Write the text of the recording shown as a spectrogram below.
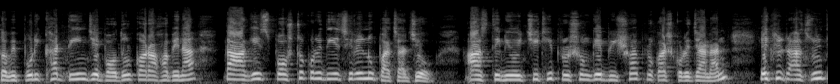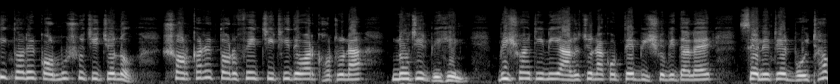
তবে পরীক্ষার দিন যে বদল করা হবে না, তা আগে স্পষ্ট করে দিয়েছিলেন উপাচার্য। আজ তিনি ওই চিঠি প্রসঙ্গে বিষয় প্রকাশ করে জানান, একটি রাজনৈতিক দলের কর্মসূচির জন্য সরকারের তরফে চিঠি দেওয়ার ঘটনা নজিরবিহীন। বিষয়টি নিয়ে আলোচনা করতে বিশ্ববিদ্যালয়ের সেনেটের বৈঠক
